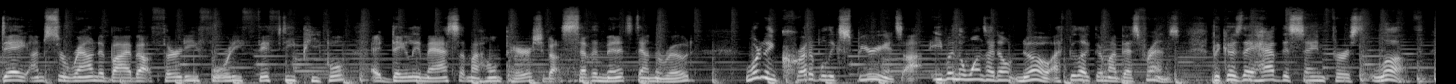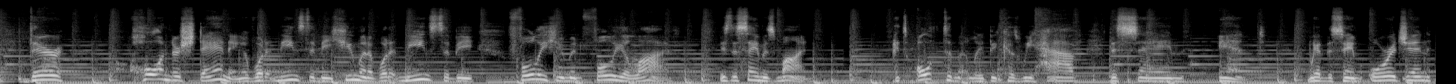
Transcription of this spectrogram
day, I'm surrounded by about 30, 40, 50 people at daily mass at my home parish, about seven minutes down the road. What an incredible experience. I, even the ones I don't know, I feel like they're my best friends because they have the same first love. Their whole understanding of what it means to be human, of what it means to be fully human, fully alive, is the same as mine. It's ultimately because we have the same end. We have the same origin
